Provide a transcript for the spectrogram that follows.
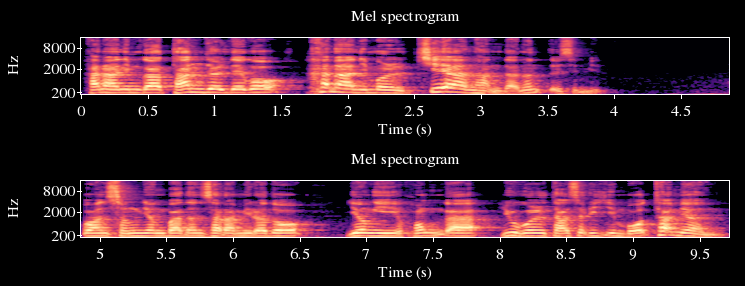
하나님과 단절되고 하나님을 제한한다는 뜻입니다. 또한 성령 받은 사람이라도 영이 혼과 육을 다스리지 못하면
